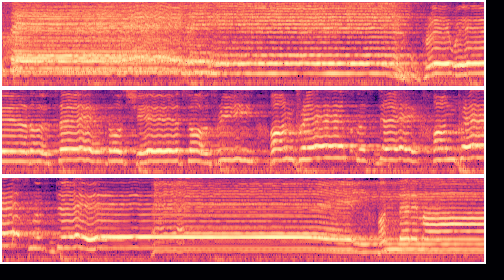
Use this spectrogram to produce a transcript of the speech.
sailing. Pray with us, sail those ships, all free on Christmas Day, on Christmas Day. Andele mai.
